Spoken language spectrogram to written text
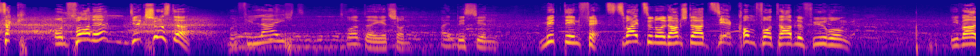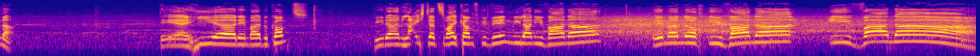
Zack. Und vorne Dirk Schuster. Und vielleicht träumt er jetzt schon ein bisschen mit den Fans. 2 zu 0 Darmstadt. Sehr komfortable Führung. Ivana. Der hier den Ball bekommt. Wieder ein leichter Zweikampfgewinn. Milan Ivana. Immer noch Ivana. Ivana.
